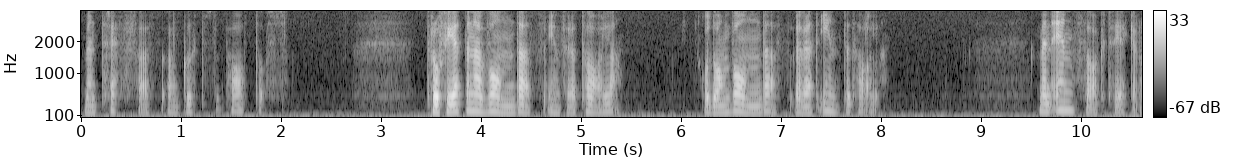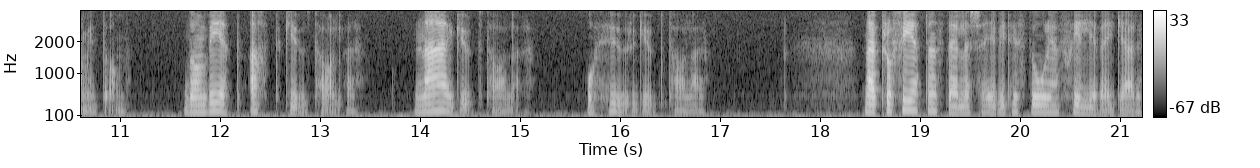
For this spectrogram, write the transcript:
men träffas av Guds patos. Profeterna våndas inför att tala och de våndas över att inte tala. Men en sak tvekar de inte om. De vet att Gud talar, när Gud talar och hur Gud talar. När profeten ställer sig vid historiens skiljeväggar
